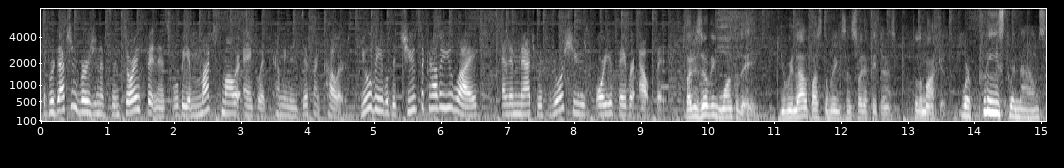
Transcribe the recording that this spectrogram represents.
The production version of Sensoria Fitness will be a much smaller anklet coming in different colors. You will be able to choose the color you like and then match with your shoes or your favorite outfit. By reserving one today, you will help us to bring Sensoria Fitness to the market. We're pleased to announce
